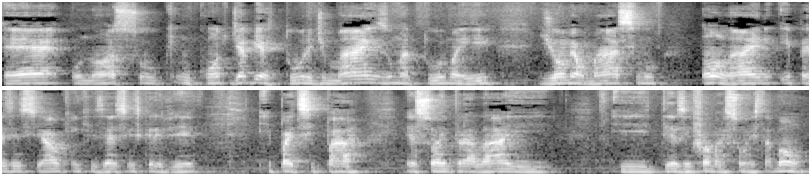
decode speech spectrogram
é o nosso encontro de abertura de mais uma turma aí de Homem ao Máximo, online e presencial. Quem quiser se inscrever e participar, é só entrar lá e, e ter as informações, tá bom?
